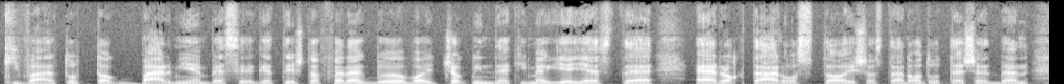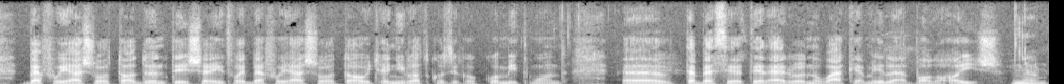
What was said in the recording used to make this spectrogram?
kiváltottak bármilyen beszélgetést a felekből, vagy csak mindenki megjegyezte, elraktározta, és aztán adott esetben befolyásolta a döntéseit, vagy befolyásolta, hogyha nyilatkozik, akkor mit mond. Te beszéltél erről Novák Emillel, valaha is? nem,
